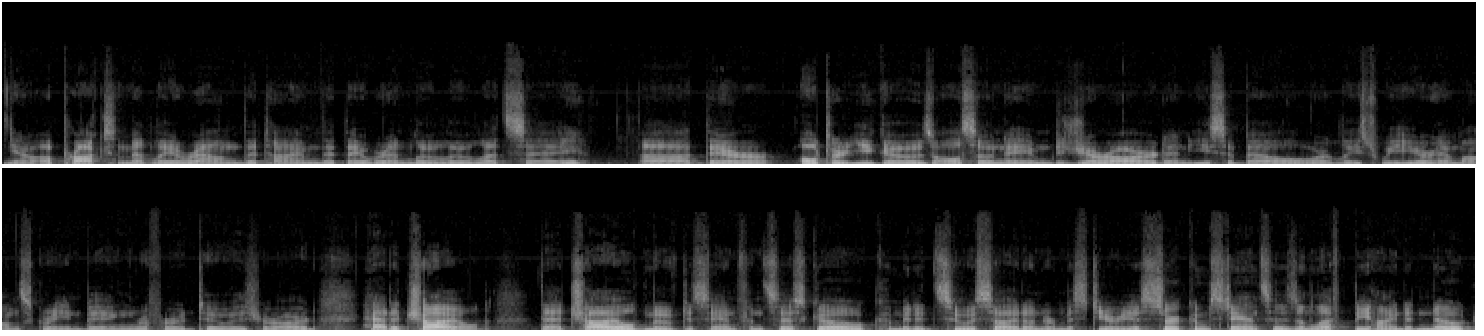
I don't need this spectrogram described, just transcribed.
you know, approximately around the time that they were in Loulou, let's say, uh, their alter egos, also named Gerard and Isabel, or at least we hear him on screen being referred to as Gerard, had a child. That child moved to San Francisco, committed suicide under mysterious circumstances, and left behind a note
